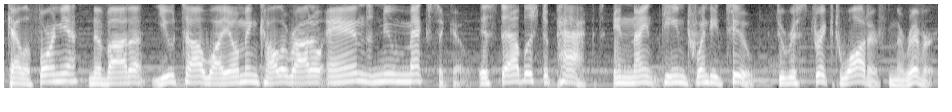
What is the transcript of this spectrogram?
California, Nevada, Utah, Wyoming, Colorado, and New Mexico established a pact in 1922 to restrict water from the river.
